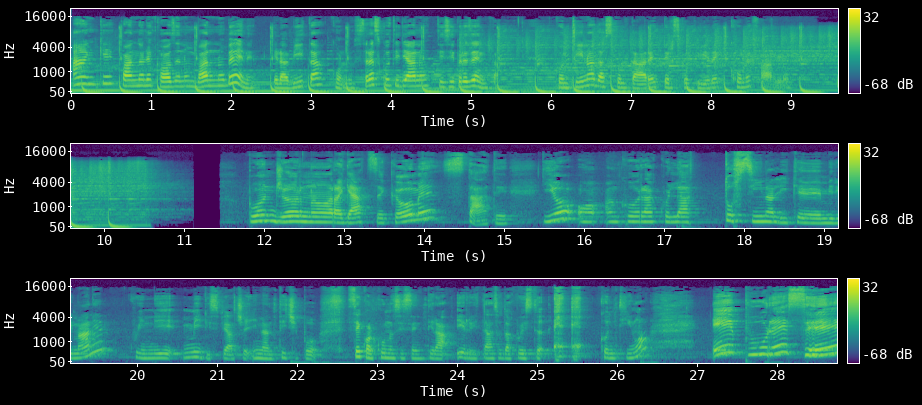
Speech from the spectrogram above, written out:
anche quando le cose non vanno bene e la vita con lo stress quotidiano ti si presenta. Continua ad ascoltare per scoprire come farlo. Buongiorno ragazze, come state? Io ho ancora quella tossina lì che mi rimane quindi mi dispiace in anticipo se qualcuno si sentirà irritato da questo eh, eh, continuo. Eppure se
